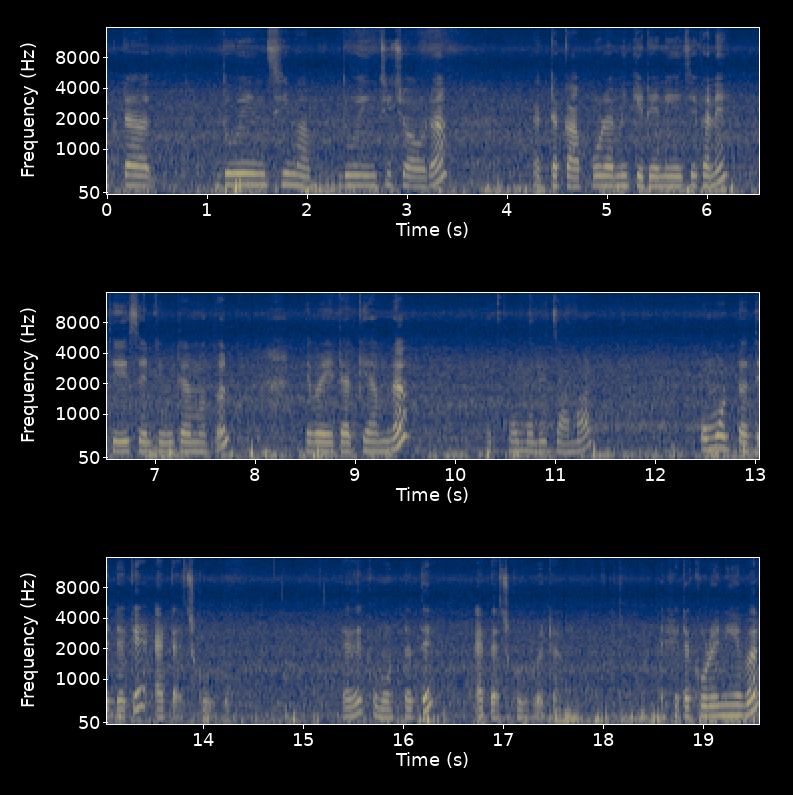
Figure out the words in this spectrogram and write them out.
একটা দু ইঞ্চি মাপ, দু ইঞ্চি চওড়া একটা কাপড় আমি কেটে নিয়েছি এখানে। তিরিশ সেন্টিমিটার মতন। এবার এটাকে আমরা কোমরের জামার কোমরটাতে এটাকে অ্যাটাচ করব। এটাকে কোমরটাতে অ্যাটাচ করব এটা। সেটা করে নিয়ে এবার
